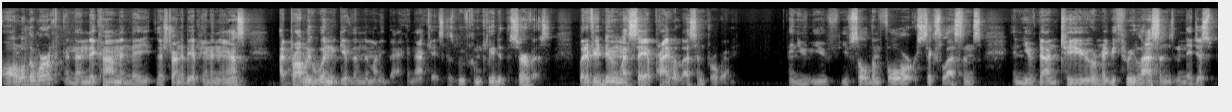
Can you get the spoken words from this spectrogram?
all of the work and then they come and they they're starting to be a pain in the ass, I probably wouldn't give them the money back in that case because we've completed the service. But if you're doing, let's say, a private lesson program, and you, you've you've sold them four or six lessons, and you've done two or maybe three lessons, and they just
